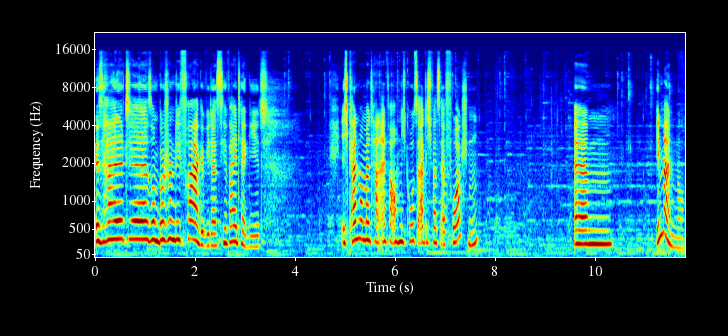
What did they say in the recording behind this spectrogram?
Ist halt äh, so ein bisschen die Frage, wie das hier weitergeht. Ich kann momentan einfach auch nicht großartig was erforschen. Ähm, immer noch.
